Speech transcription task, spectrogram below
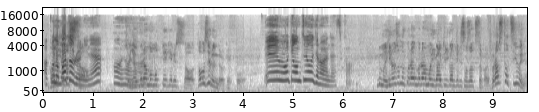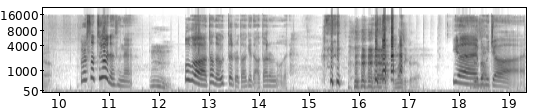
あこのバトルにね。はいはい、そう矢倉はい、も持っていけるしさ倒せるんだよ結構。えー、うなちゃん強いじゃないですか。でもヒロさんのクラブラも意外といい感じに刺さってたからブラスター強いね。ブラスター強いですね。うん。僕はただ撃ってるだけで当たるので。同じくだよ。イエーイどうぞ。ボグチャは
